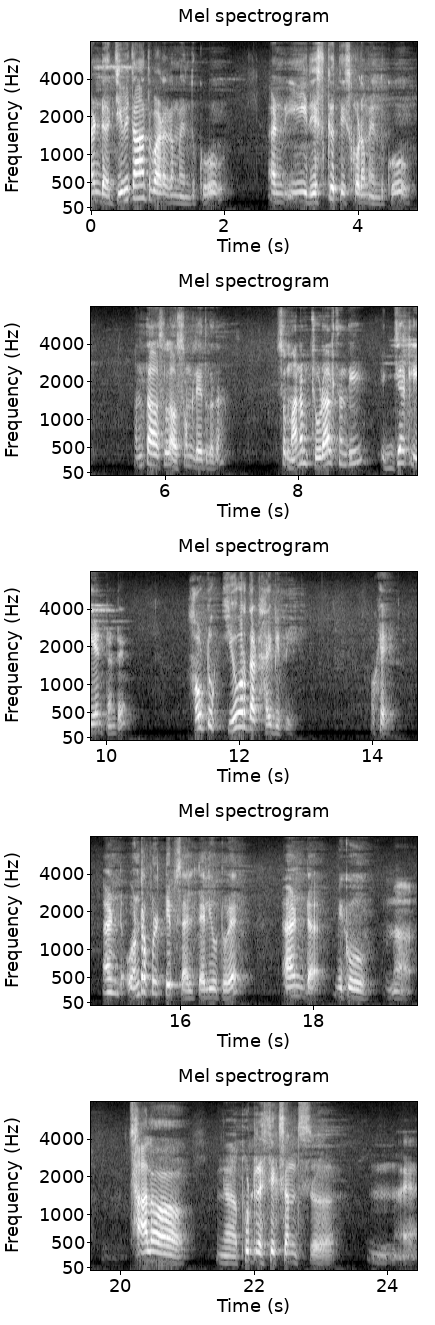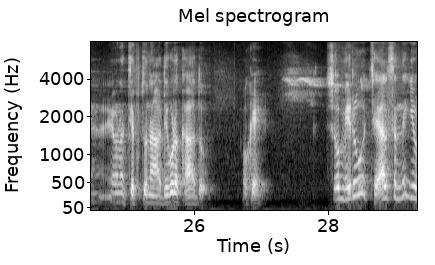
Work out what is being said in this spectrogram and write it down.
అండ్ జీవితాంత వాడడం ఎందుకు? అండ్ ఈ రిస్క్ తీసుకోవడం ఎందుకు? అంతా అసలు అవసరం లేదు కదా. సో మనం చూడాల్సింది ఎగ్జాక్ట్లీ ఏంటంటే how to cure that high BP okay and wonderful tips I tell you today and మీకు uh, చాలా uh, ఫుడ్ రెస్ట్రిక్షన్స్ uh, ఏమైనా చెప్తున్నా అది కూడా కాదు. ఓకే సో మీరు చేయాల్సింది you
